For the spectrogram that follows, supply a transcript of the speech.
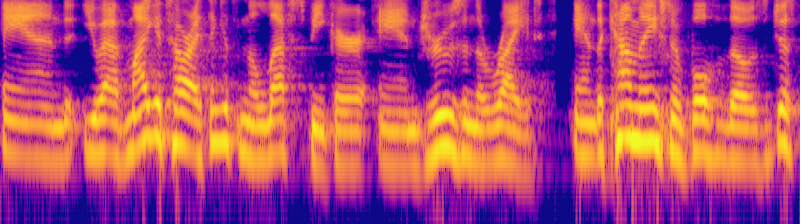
And you have my guitar, I think it's in the left speaker, and Drew's in the right. And the combination of both of those just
